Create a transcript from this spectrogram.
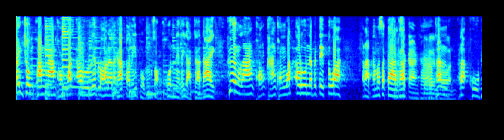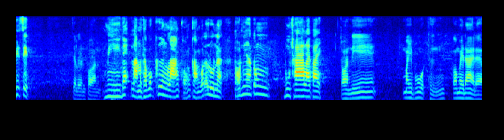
ได้ชมความงามของวัดอรุณเรียบร้อยแล้วนะครับ ตอนนี้ผมสองคนเนี่ยก็อยากจะได้ เครื่องรางของขลังของวัดอรุณเนี่ยไปติดตัวกราบนมัสการครับ นมัสการครับเจริญท่านพรพระครูพิสิทธิ์ เจริญพร มีแนะนำไหมครับว่าเครื่องรางของขลังวัดอรุณเนี่ยตอนเนี้ยต้องบูชาอะไรไป ตอนนี้ไม่พูดถึงก็ไม่ได้แล้ว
